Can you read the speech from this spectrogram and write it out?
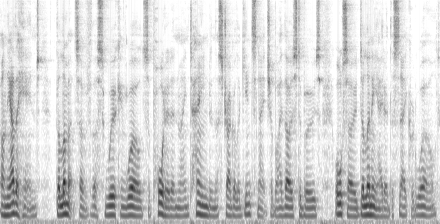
On the other hand, the limits of this working world supported and maintained in the struggle against nature by those taboos also delineated the sacred world.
